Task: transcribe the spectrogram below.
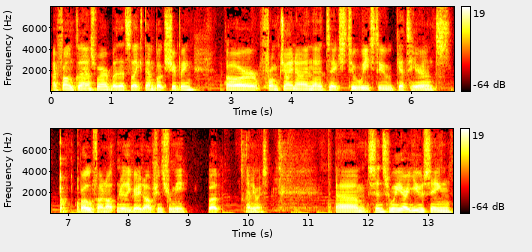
I found glassware, but that's like 10 bucks shipping, or from China and then it takes two weeks to get here, and both are not really great options for me. But, anyways, um, since we are using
